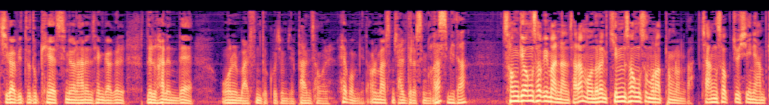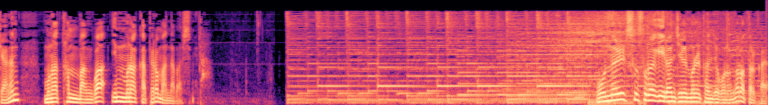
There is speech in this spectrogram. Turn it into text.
지갑이 두둑했으면 하는 생각을 늘 하는데 오늘 말씀 듣고 좀 이제 반성을 해봅니다. 오늘 말씀 잘 들었습니다. 고맙습니다. 성경섭이 만난 사람 오늘은 김성수 문화평론가 장석주 시인이 함께하는 문화탐방과 인문학 카페로 만나봤습니다. 오늘 스스로에게 이런 질문을 던져보는 건 어떨까요?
